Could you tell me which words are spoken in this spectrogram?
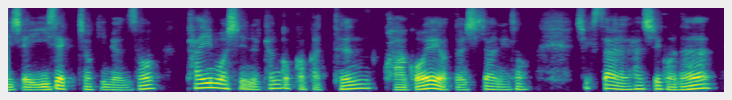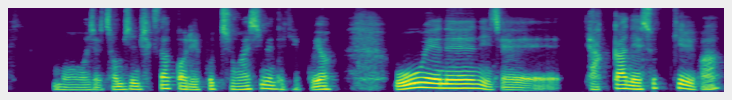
이제 이색적이면서 타임머신을 탄 것과 같은 과거의 어떤 시장에서 식사를 하시거나 뭐 이제 점심 식사거리를 보충하시면 되겠고요. 오후에는 이제 약간의 숲길과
